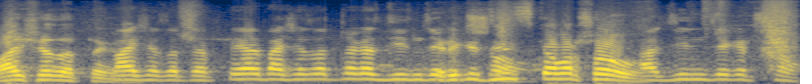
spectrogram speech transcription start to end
বাইশ হাজার টাকা। বাইশ হাজার টাকা। পেয়ার বাইশ হাজার টাকা জিন জ্যাকেট কি জিন্স কাভার সহ। আর জিন জ্যাকেট সহ।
